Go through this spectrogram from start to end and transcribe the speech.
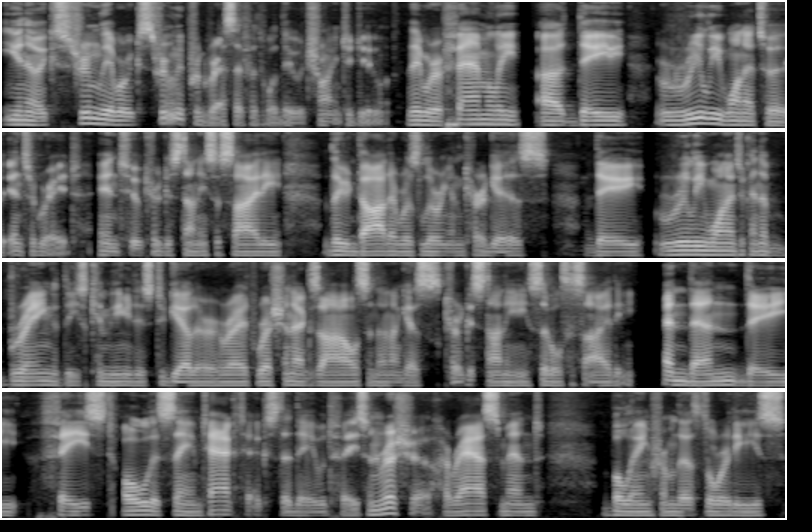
you know, extremely, were extremely progressive with what they were trying to do. They were a family. Uh, they really wanted to integrate into Kyrgyzstani society. Their daughter was learning Kyrgyz. They really wanted to kind of bring these communities together, right? Russian exiles and then I guess Kyrgyzstani civil society. And then they faced all the same tactics that they would face in Russia harassment, bullying from the authorities,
